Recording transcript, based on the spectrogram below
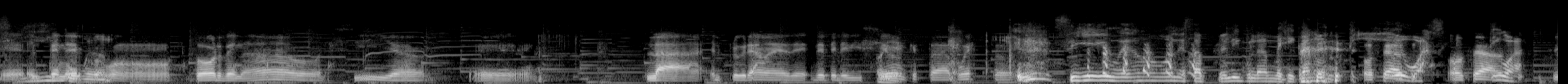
eh, el tener como todo ordenado, la silla, eh, la, el programa de, televisión Oye. que está puesto. Sí, weón, esas películas mexicanas O sea, antiguas, O sea, antiguas. si,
